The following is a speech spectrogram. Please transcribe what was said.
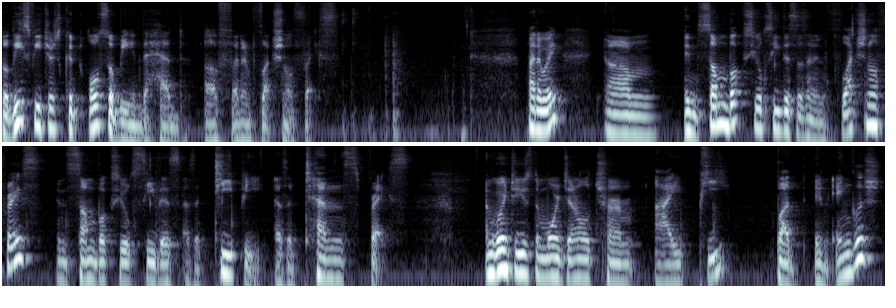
So these features could also be in the head of an inflectional phrase. By the way, um, in some books, you'll see this as an inflectional phrase. In some books, you'll see this as a TP, as a tense phrase. I'm going to use the more general term IP but in English,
